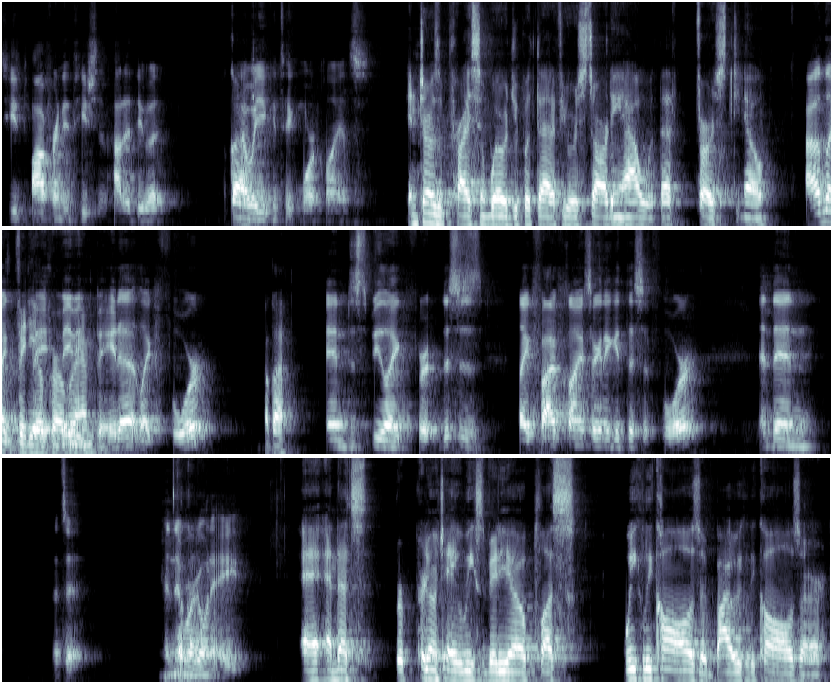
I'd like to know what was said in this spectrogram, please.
te- offering to teach them how to do it. That way you can take more clients. In terms of pricing, where would you put that if you were starting out with that first? You know. I would like Video ba- program. maybe beta at like four Okay. and just be like, for this is like five clients are going to get this at four, and then that's it. And then we're going to eight. And, and that's pretty much eight weeks video plus weekly calls or biweekly calls or.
